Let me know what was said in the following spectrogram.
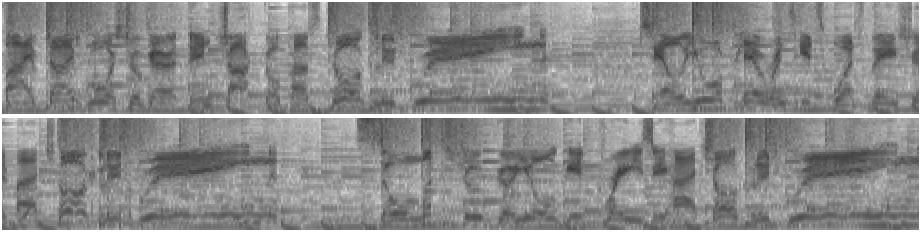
Five times more sugar than Choco Puffs, chocolate grain. Tell your parents it's what they should buy, chocolate grain. So much sugar you'll get crazy high, chocolate grain.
